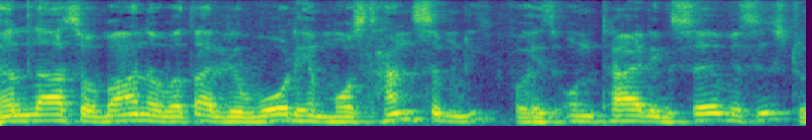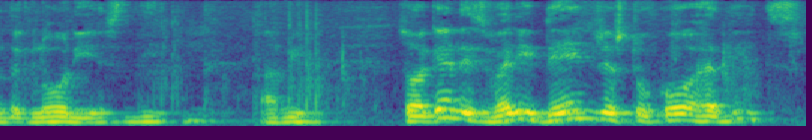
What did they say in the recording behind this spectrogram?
Allah subhanahu wa ta'ala reward him most handsomely for his untiring services to the glorious deen. I mean, so again, it's very dangerous to quote hadiths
